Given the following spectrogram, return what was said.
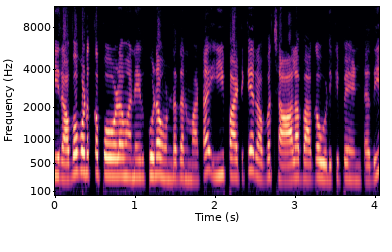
ఈ రవ్వ ఉడకపోవడం అనేది కూడా ఉండదన్నమాట. ఈ పాటికే రవ్వ చాలా బాగా ఉడికిపోయి ఉంటది.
